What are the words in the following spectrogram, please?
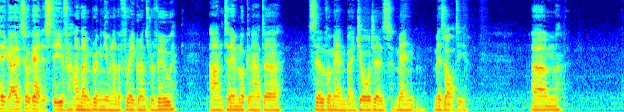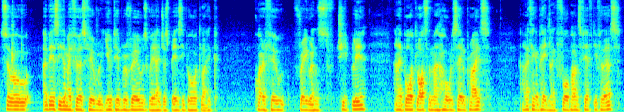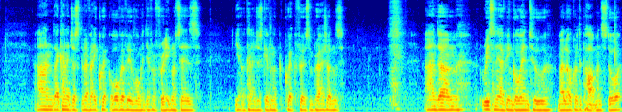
Hey guys, so again it's Steve and I'm bringing you another fragrance review. And today I'm looking at uh, Silver Men by Georges Men Mezotti. Um, so I basically did my first few YouTube reviews where I just basically bought like quite a few fragrance cheaply. And I bought lots of them at wholesale price. And I think I paid like £4.50 for this. And I kind of just did a very quick overview of all my different fragrances you know, kind of just giving a quick first impressions. And um, recently I've been going to my local department store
